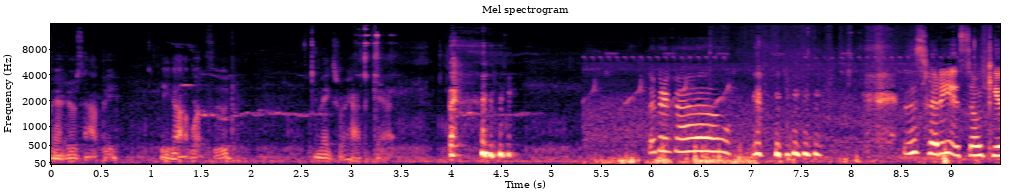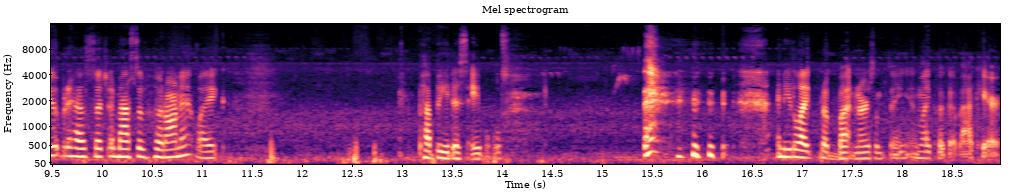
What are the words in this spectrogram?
Banjo's happy. He got wet food. It makes for a happy cat. Look at her go! this hoodie is so cute, but it has such a massive hood on it. Like, puppy disabled. I need to like put a button or something and like hook it back here.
